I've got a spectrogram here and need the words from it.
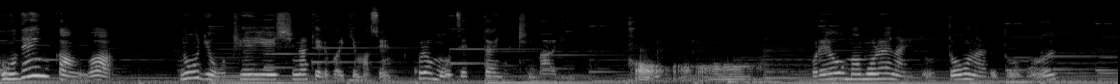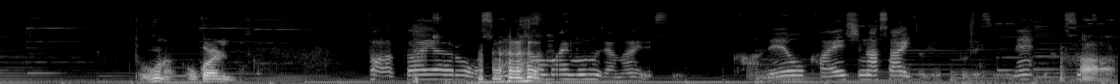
5年間は農業を経営しなければいけません。これはもう絶対の決まり。はこれを守れないとどうなると思う？あ。どうなの怒られるんですか？バカ野郎、そんな甘いものじゃないですよ。金を返しなさいということですよね。約束あ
